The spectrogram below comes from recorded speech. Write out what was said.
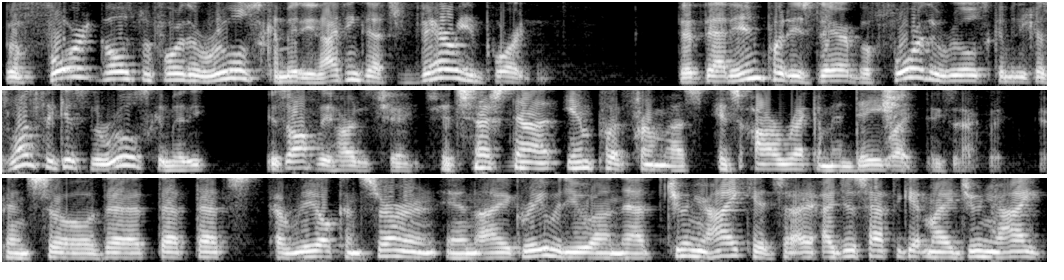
before it goes before the Rules Committee, and I think that's very important, that that input is there before the Rules Committee, because once it gets to the Rules Committee, it's awfully hard to change. it's just not input from us it's our recommendation Right, exactly. Okay. And so that, that, that's a real concern, and I agree with you on that. Junior high kids, I, I just have to get my junior high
